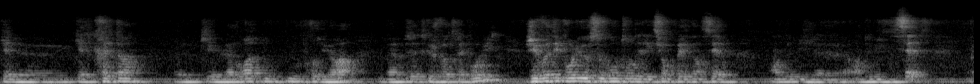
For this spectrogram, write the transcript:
quel, quel crétin euh, que la droite nous, produira, ben, peut-être que je voterai pour lui. J'ai voté pour lui au second tour d'élection présidentielle en, 2017. Euh,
